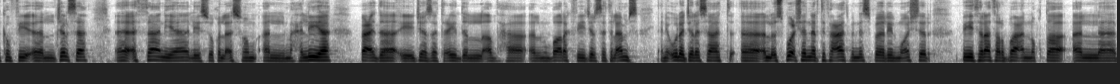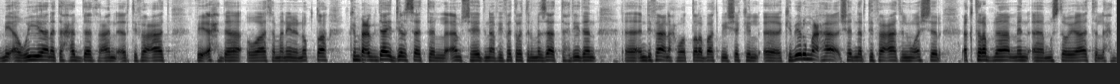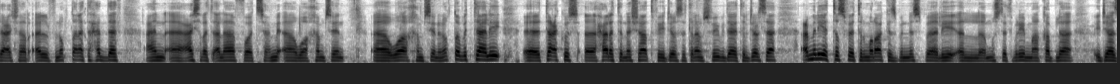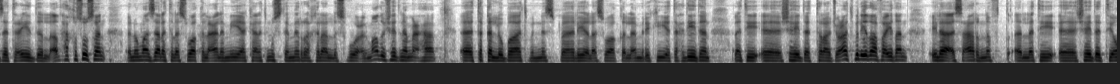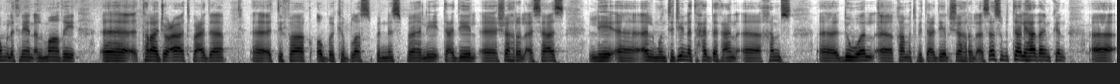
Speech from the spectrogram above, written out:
لكم في الجلسة الثانية لسوق الأسهم المحلية بعد إجازة عيد الأضحى المبارك في جلسة الأمس. يعني أولى جلسات الأسبوع. شهدنا ارتفاعات بالنسبة للمؤشر بثلاث أرباع النقطة المئوية. نتحدث عن ارتفاعات 81 نقطة. يمكن بعد بداية جلسة الأمس شهدنا في فترة المزاد تحديدا اندفاع نحو الطلبات بشكل كبير ومعها شهدنا ارتفاعات للمؤشر اقتربنا من مستويات ال 11 ألف نقطة. نتحدث عن 10955 نقطة. بالتالي تعكس حالة النشاط في جلسة الأمس في بداية الجلسة. عملية تصفية المراكز بالنسبة للمستثمرين ما قبل إجازة عيد الأضحى خصوصا أنه ما زالت الأسواق العالمية كانت مستمرة خلال الأسبوع الماضي وشهدنا معها تقلبات بالنسبة للأسواق الأمريكية تحديدا التي شهدت تراجعات بالإضافة أيضا إلى أسعار النفط التي شهدت يوم الاثنين الماضي تراجعات بعد اتفاق أوبك بلس بالنسبة لتعديل شهر الأساس للمنتجين. نتحدث عن خمس دول قامت بتعديل شهر الأساس وبالتالي هذا يمكن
